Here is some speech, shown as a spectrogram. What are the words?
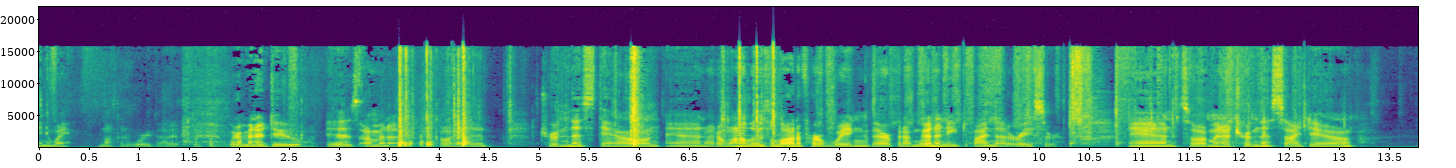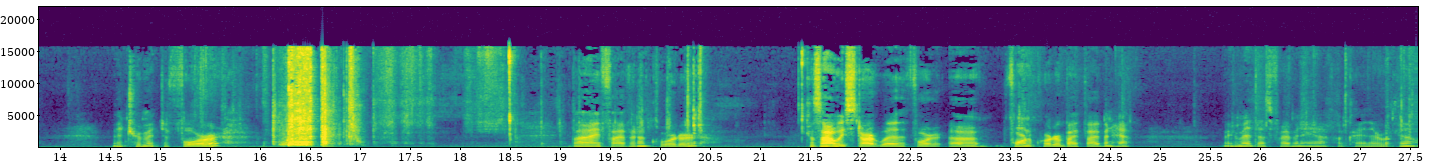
Anyway, I'm not going to worry about it. What I'm going to do is I'm going to go ahead and trim this down. And I don't want to lose a lot of her wing there, but I'm going to need to find that eraser. And so I'm going to trim this side down. I'm going to trim it to four by five and a quarter. Because I always start with four, uh, four and a quarter by five and a half. Wait a minute, that's five and a half. Okay, there we go.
